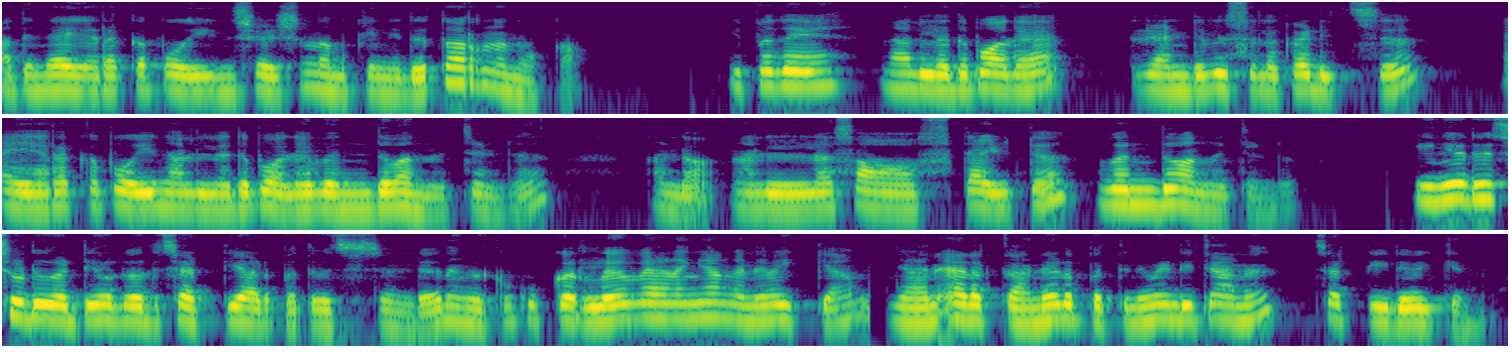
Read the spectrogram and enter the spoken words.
അതിന്റെ എയറൊക്കെ പോയതിന് ശേഷം നമുക്കിനി ഇത് തുറന്ന് നോക്കാം. ഇപ്പോൾ ഇതേ നല്ലതുപോലെ രണ്ട് വിസിലൊക്കെ അടിച്ച് എയറൊക്കെ പോയി നല്ലതുപോലെ വെന്ത് വന്നിട്ടുണ്ട്. കണ്ടോ? നല്ല സോഫ്റ്റായിട്ട് വെന്ത് വന്നിട്ടുണ്ട്. ഇനി ഒരു ചുടുകട്ടിയുള്ള ഒരു ചട്ടി അടുപ്പത്ത് വെച്ചിട്ടുണ്ട്. നിങ്ങൾക്ക് കുക്കറിൽ വേണമെങ്കിൽ അങ്ങനെ വയ്ക്കാം ഞാൻ ഇളക്കാൻ എളുപ്പത്തിന് വേണ്ടിയിട്ടാണ് ചട്ടിയിൽ വയ്ക്കുന്നത്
